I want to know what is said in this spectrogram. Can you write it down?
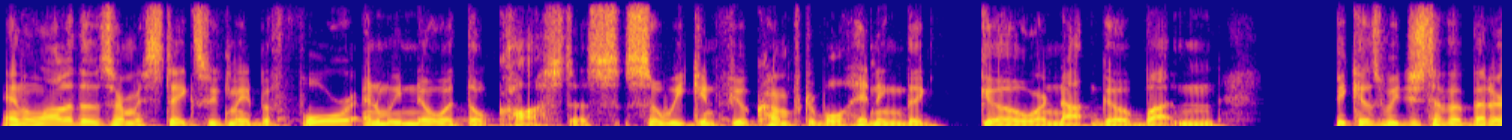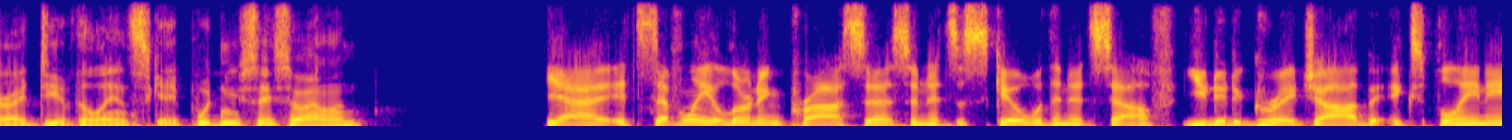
And a lot of those are mistakes we've made before, and we know what they'll cost us. So we can feel comfortable hitting the go or not go button because we just have a better idea of the landscape. Wouldn't you say so, Alan? Yeah, it's definitely a learning process and it's a skill within itself. You did a great job explaining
